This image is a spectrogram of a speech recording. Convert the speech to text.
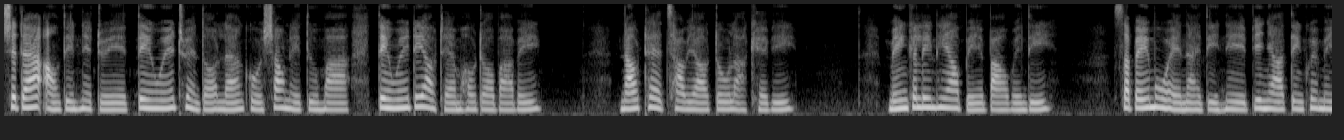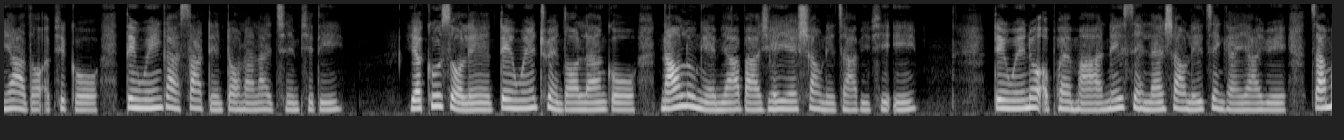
ရှစ်တန်းအောင်သည့်နှစ်တွင်တင်ဝင်းထွင်သောလမ်းကိုရှောက်နေသူမှာတင်ဝင်းတယောက်တည်းမဟုတ်တော့ပါပေနောက်ထပ်6ယောက်တိုးလာခဲ့ပြီမိန်းကလေးနှစ်ယောက်ပင်ပါဝင်သည်စပိန်မဝယ်နိုင်သည့်နှင့်ပညာသင်ခွင့်မရသောအဖြစ်ကိုတင်ဝင်းကစတင်တော်လှန်လိုက်ခြင်းဖြစ်သည်ယခုဆိုရင်တင်ဝင်းထွင်သောလမ်းကို နောက်လူငယ်များပါရဲရဲရှောင်နေကြပြီဖြစ်၏ တင်ဝင်းတို့အဖွဲ့မှနေစဉ်လမ်းလျှောက်လေးကျင်ခံရ၍ကြားမ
